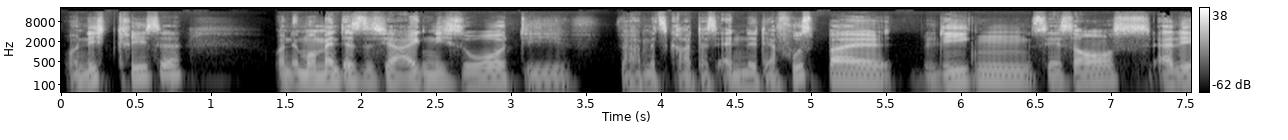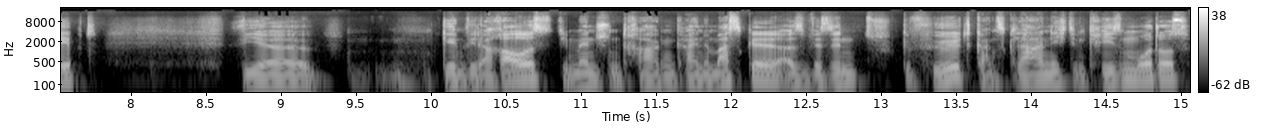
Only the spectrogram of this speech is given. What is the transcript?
und Nicht-Krise. Und im Moment ist es ja eigentlich so, die, wir haben jetzt gerade das Ende der Fußballligen-Saisons erlebt. Wir gehen wieder raus, die Menschen tragen keine Maske. Also wir sind gefühlt ganz klar nicht im Krisenmodus.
